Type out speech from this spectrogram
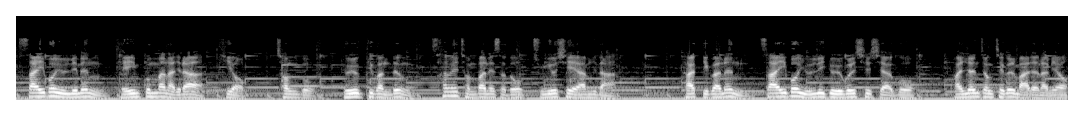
사이버 윤리는 개인뿐만 아니라 기업, 정부, 교육기관 등 사회 전반에서도 중요시해야 합니다. 각 기관은 사이버 윤리 교육을 실시하고 관련 정책을 마련하며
